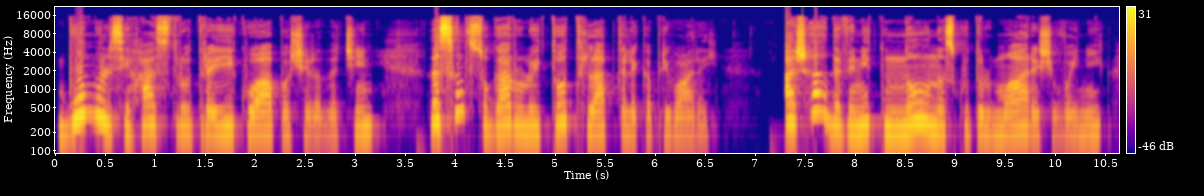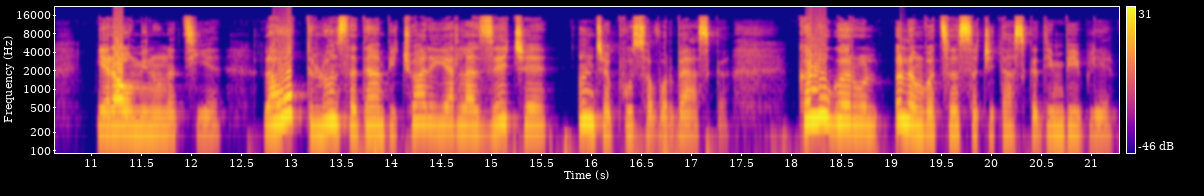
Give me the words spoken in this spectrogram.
bunul sihastru trăi cu apă și rădăcini, lăsând sugarului tot laptele căprioarei. Așa a devenit nou născutul mare și voinic, era o minunăție. La opt luni stătea în picioare, iar la zece începu să vorbească. Călugărul îl învăță să citească din Biblie.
